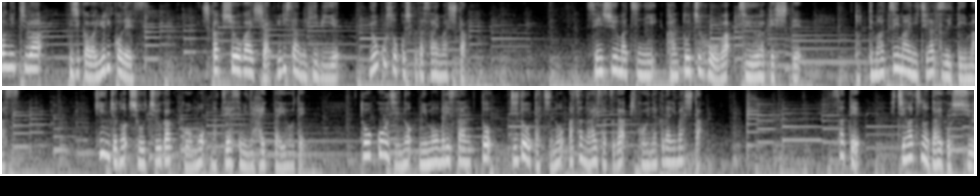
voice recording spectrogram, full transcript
こんにちは藤川ゆり子です。視覚障害者ゆりさんの日々へようこそお越しくださいました。先週末に関東地方は梅雨明けしてとっても暑い毎日が続いています。近所の小中学校も夏休みに入ったようで登校時の見守りさんと児童たちの朝の挨拶が聞こえなくなりました。さて7月の第5週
